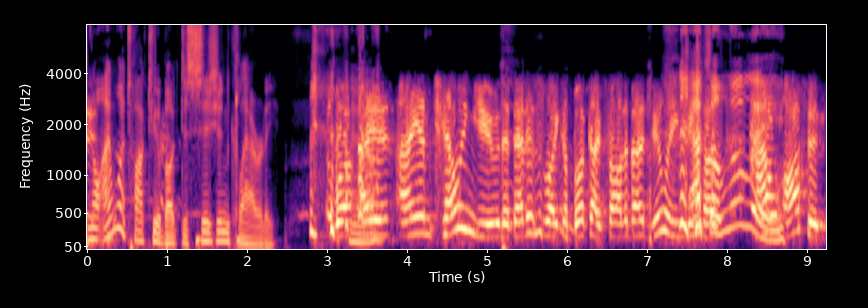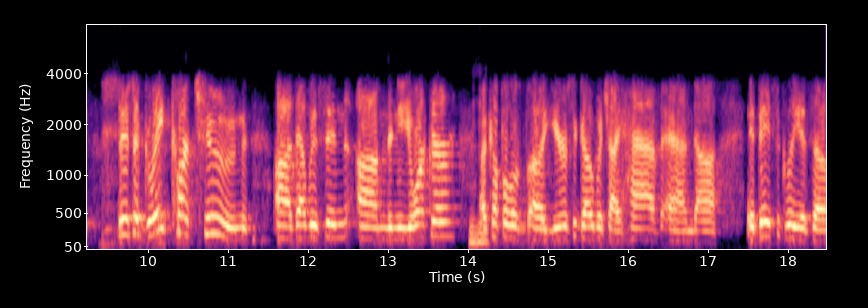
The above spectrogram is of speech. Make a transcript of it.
you know, I want to talk to you about decision clarity. Well, know? I I am telling you that that is like a book I've thought about doing. Because Absolutely. How often there's a great cartoon uh, that was in um, the New Yorker mm-hmm. a couple of uh, years ago, which I have, and uh, it basically is a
